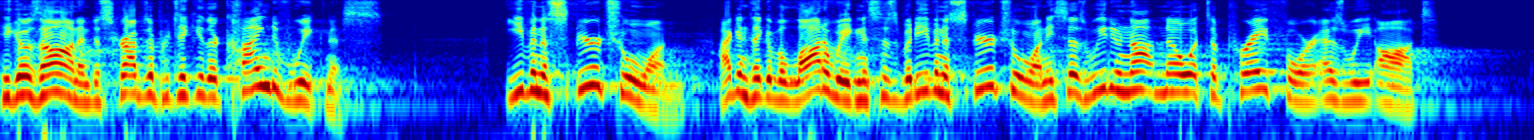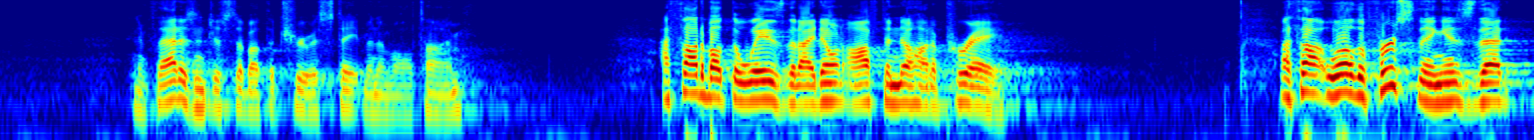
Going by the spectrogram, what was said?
He goes on and describes a particular kind of weakness even a spiritual one. I can think of a lot of weaknesses, but even a spiritual one. He says, We do not know what to pray for as we ought. And if that isn't just about the truest statement of all time, I thought about the ways that I don't often know how to pray. I thought, well, the first thing is that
